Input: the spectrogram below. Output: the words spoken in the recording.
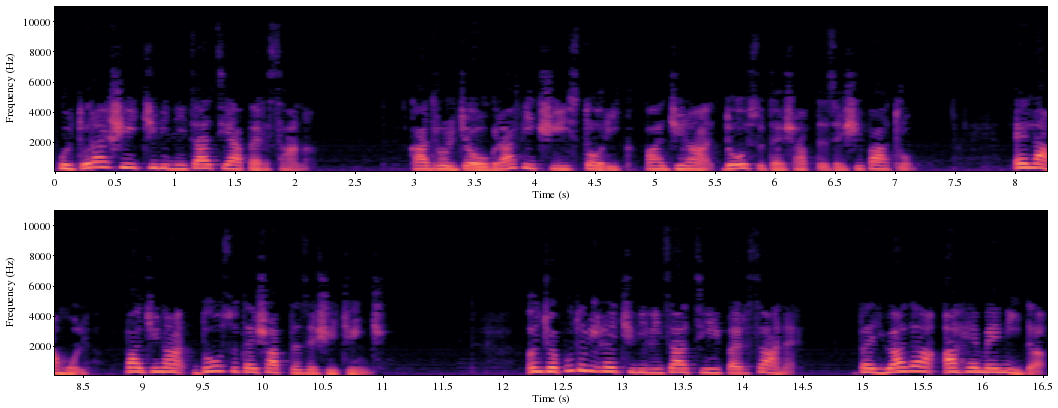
Cultura și civilizația persană. Cadrul geografic și istoric, pagina 274 Elamul, pagina 275 Începuturile civilizației persane Perioada Ahemenidă,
